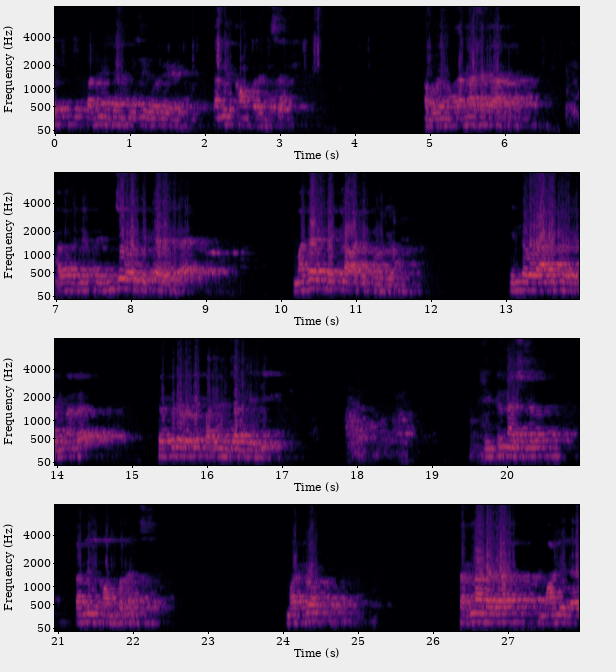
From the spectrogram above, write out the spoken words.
பதினைஞ்சாம் தேதி ஒரு தமிழ் கான்ஃபரன்ஸு அப்புறம் கர்நாடகா அதாவது இஞ்சி ஒரு திட்டம் இருக்கிற மதர் பேட்டில் ஆடிட்டோரியம் இந்த ஒரு ஆடிட்டோரியம்னால பிப்ரவரி பதினஞ்சாம் தேதி இன்டர்நேஷனல் தமிழ் கான்ஃபரன்ஸ் மற்றும் கர்நாடகா மாநில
